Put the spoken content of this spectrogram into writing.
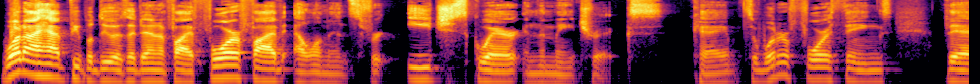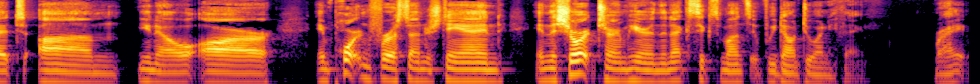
what I have people do is identify four or five elements for each square in the matrix. Okay, so what are four things that um, you know are important for us to understand in the short term here in the next six months if we don't do anything, right?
